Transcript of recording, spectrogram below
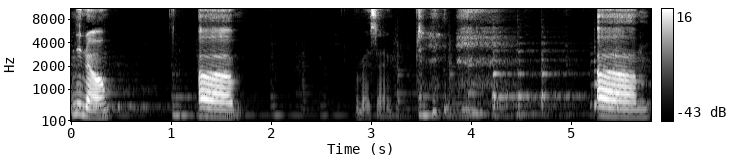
you know, uh, what am I saying? um,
